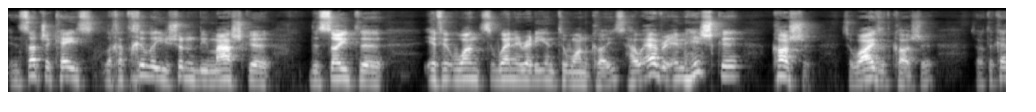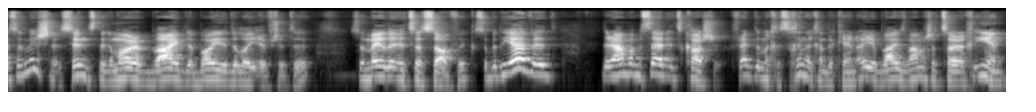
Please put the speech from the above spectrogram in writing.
in such a case, lechatchila, you shouldn't be mashke the saita if it once went already into one kais. However, im hishke kosher. So why is it kosher? So the Kesef Mishnah, since the Gemara buyed the boy delay ifshete, so mele it's a suffix. So but the Evid, the Rambam said it's kosher. Frag the mechaschinich and the kern oyer bleibt mamash tzarech ian.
